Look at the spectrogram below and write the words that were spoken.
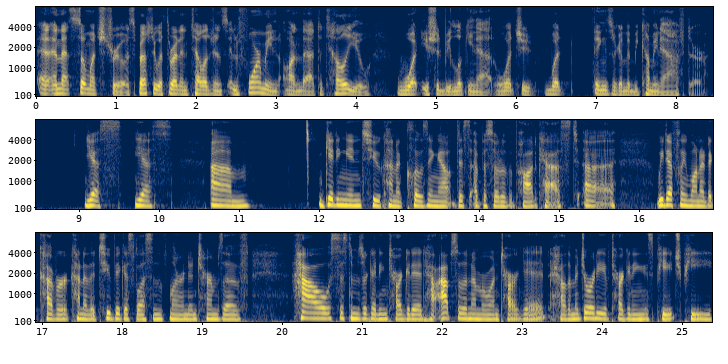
And, and that's so much true, especially with threat intelligence informing on that to tell you what you should be looking at, what you what things are going to be coming after. Yes, yes. Um, getting into kind of closing out this episode of the podcast, uh, we definitely wanted to cover kind of the two biggest lessons learned in terms of how systems are getting targeted, how apps are the number one target, how the majority of targeting is PHP,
